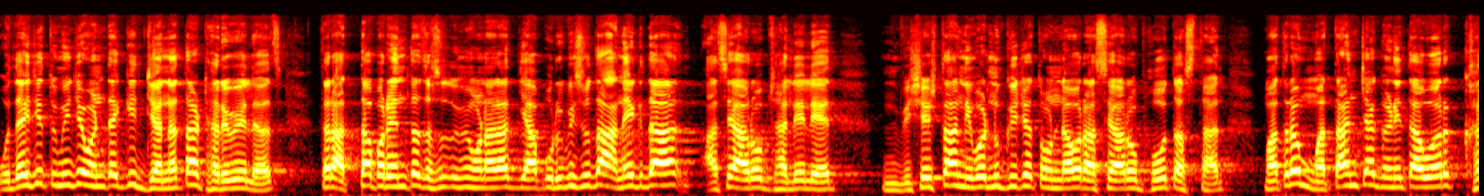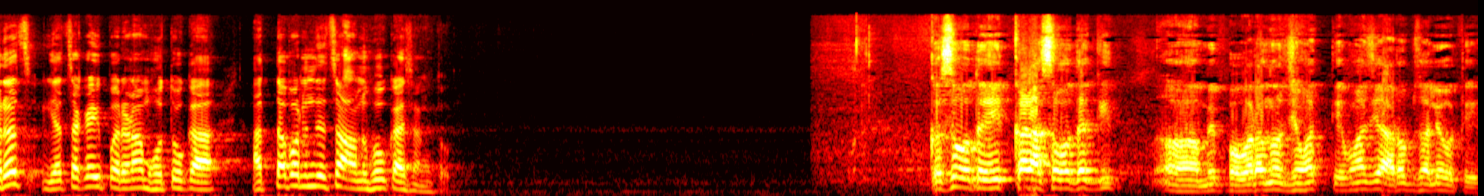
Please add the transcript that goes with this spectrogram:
उदयजी तुम्ही जे म्हणताय की जनता ठरवेलच तर आतापर्यंत जसं तुम्ही म्हणालात यापूर्वी सुद्धा अनेकदा असे आरोप झालेले आहेत. विशेषतः निवडणुकीच्या तोंडावर असे आरोप होत असतात. मात्र मतांच्या गणितावर खरंच याचा काही परिणाम होतो का? आतापर्यंतचा अनुभव काय सांगतो? कसं होतं एक काळ असा होता की मी पवारांवर जेव्हा तेव्हा जे आरोप झाले होते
